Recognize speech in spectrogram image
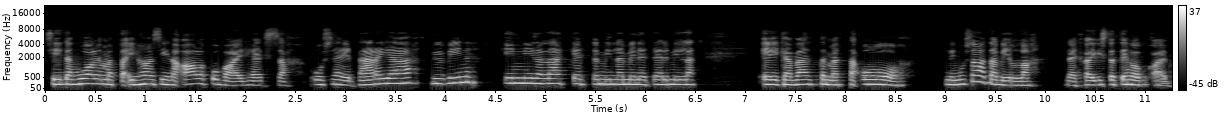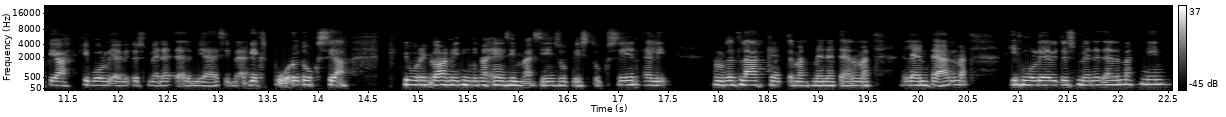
siitä huolimatta ihan siinä alkuvaiheessa usein pärjää hyvinkin niillä lääkkeettömillä menetelmillä, eikä välttämättä ole niin kuin saatavilla näitä kaikista tehokkaimpia kivunlievitysmenetelmiä, esimerkiksi puudutuksia, juurikaan niihin ihan ensimmäisiin supistuksiin. Eli lääkkeettömät menetelmät, lempeämmät kivunlievitysmenetelmät, niin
